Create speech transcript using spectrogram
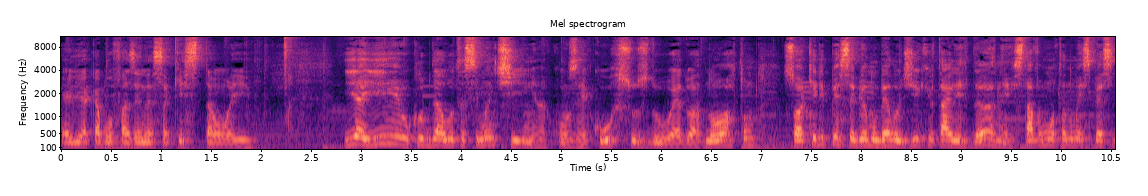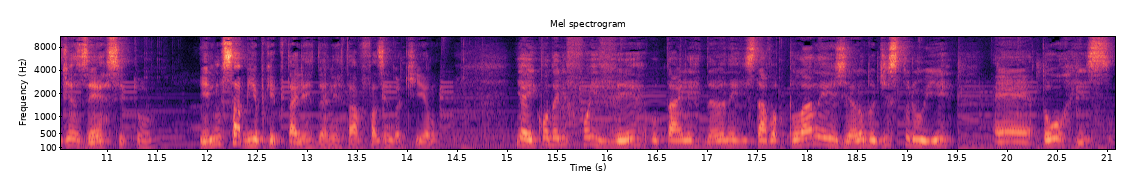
ele acabou fazendo essa questão aí. E aí o Clube da Luta se mantinha com os recursos do Edward Norton, só que ele percebeu num belo dia que o Tyler Durner estava montando uma espécie de exército. Ele não sabia porque que o Tyler Durner estava fazendo aquilo. E aí quando ele foi ver, o Tyler Durner estava planejando destruir é, torres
